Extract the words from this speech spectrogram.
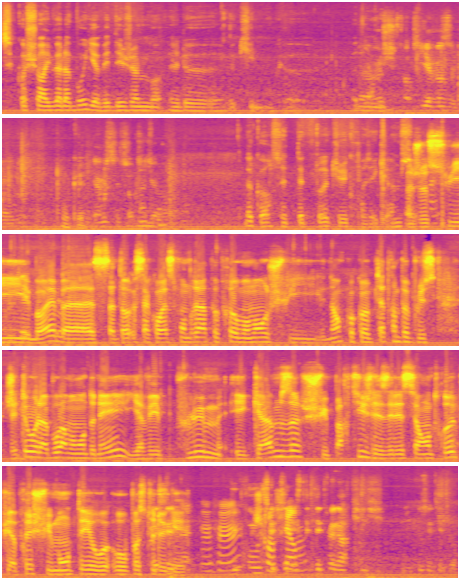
C'est quand je suis arrivé à labo, il y avait déjà le, le, le kill. Donc, euh, pas Euh, danger. je suis sorti il y a 20 secondes. Ok. Kams est sorti il y a 20 D'accord, c'est peut-être toi que j'ai croisé quand même. Bah, Je suis. bah Ouais, bah ça, correspondrait à peu près au moment où je suis. Non, quoi, quoi, peut-être un peu plus. J'étais au labo à un moment donné, il y avait Plume et Kams, je suis parti, je les ai laissés entre eux, puis après je suis monté au, au poste Ouais, de guet. Du coup, je c'était confirme. c'était toi, Narki. Du coup, c'était toi.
